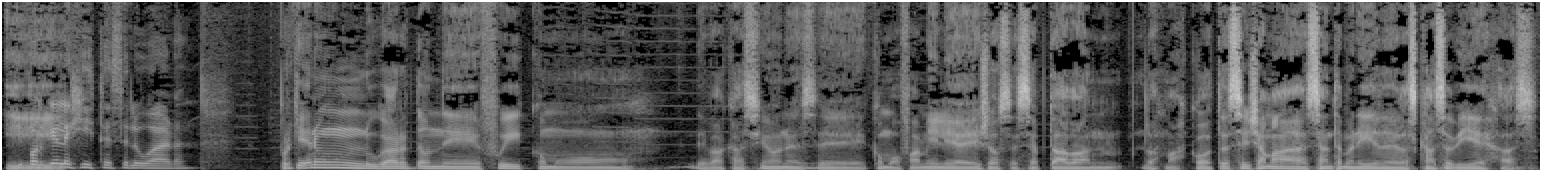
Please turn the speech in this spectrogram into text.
¿Y por qué elegiste ese lugar? Porque era un lugar donde fui como de vacaciones, eh, como familia, ellos aceptaban las mascotas. Se llama Santa María de las Casas Viejas.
